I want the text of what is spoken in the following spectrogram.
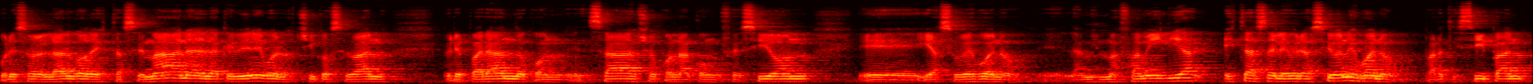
Por eso a lo largo de esta semana, de la que viene, bueno, los chicos se van preparando con ensayo, con la confesión eh, y a su vez, bueno, eh, la misma familia. Estas celebraciones, bueno, participan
